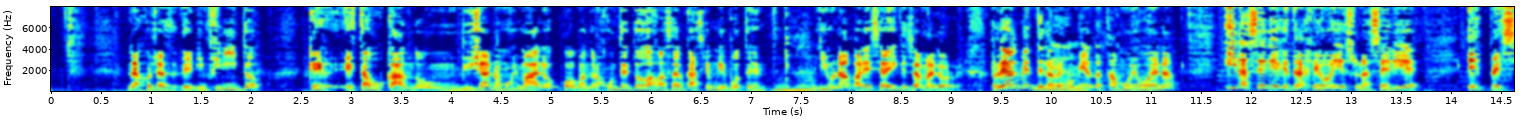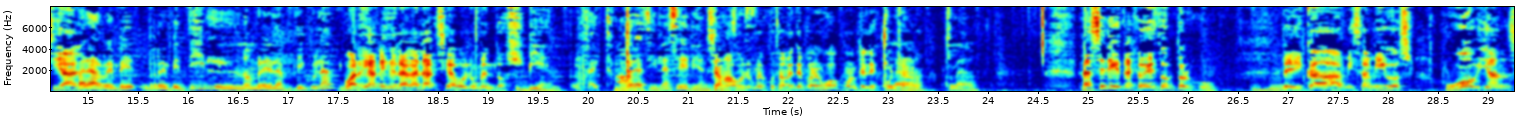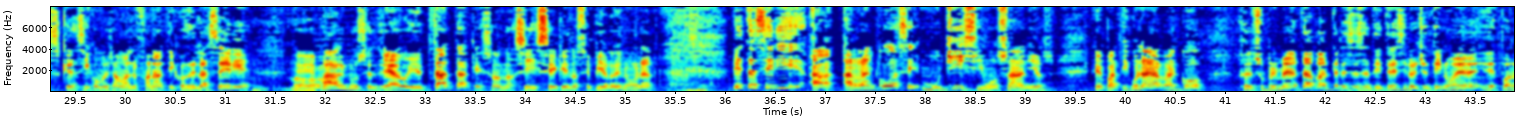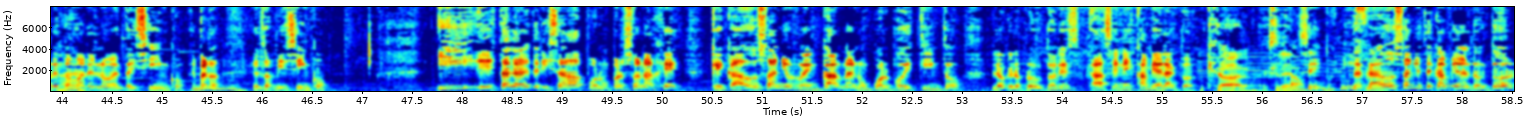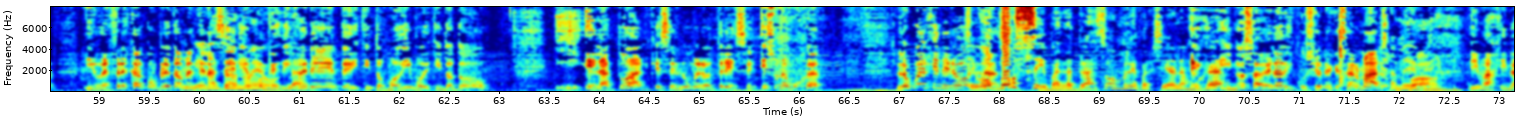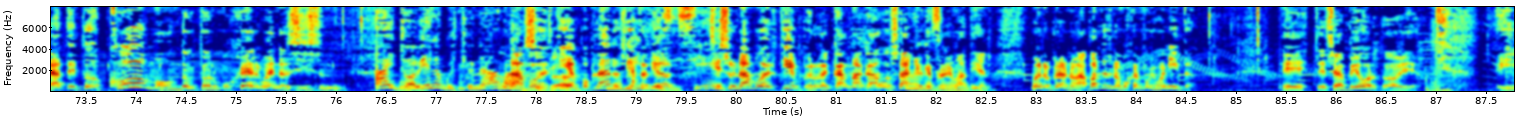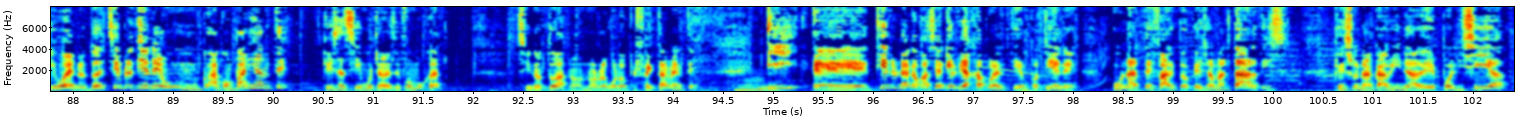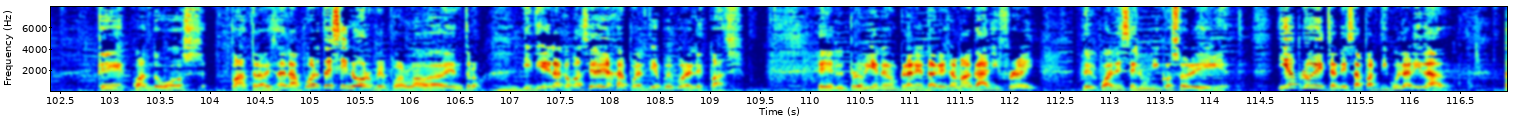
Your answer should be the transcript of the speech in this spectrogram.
las joyas del infinito, que está buscando un villano muy malo, cu- cuando las junte todas va a ser casi omnipotente. Y una aparece ahí que se llama el Orbe. Realmente la recomiendo, está muy buena. Y la serie que traje hoy es una serie especial. Para repe- repetir el nombre de la película. Guardianes de la Galaxia, volumen 2. Bien, perfecto. Ahora sí, la serie Se llama volumen justamente por el Walkman que le escucha, Claro, ¿no? claro. La serie que traje hoy es Doctor Who, dedicada a mis amigos Whovians, que así como llaman los fanáticos de la serie, eh, Magnus, Endriago y el Tata, que son así, sé que no se pierden una. Esta serie a- arrancó hace muchísimos años, en particular arrancó en su primera etapa entre el 63 y el 89 y después retoman el 95, eh, perdón, el 2005 y está caracterizada por un personaje que cada dos años reencarna en un cuerpo distinto. Lo que los productores hacen es cambiar el actor. Claro, excelente. Oh. cada dos años te cambian el doctor y refrescan completamente Y la serie nuevo, porque es claro. diferente, distintos modismos, distinto todo. Y el actual, que es el número 13, es una mujer. Lo cual generó. Llegó las- 12 para atrás hombres para llegar a la mujer. y no sabes las discusiones que se armaron. Ya me Pa. deprime. Imagínate todo. ¿Cómo un doctor mujer? Bueno, si es un. Ay, todavía lo cuestionaba. Un amo Sí, del claro. tiempo, claro, sí, estaría- 2017. si es un amo del tiempo y reencarna cada dos años, no ¿qué problema puede. tiene? Bueno, pero no, aparte es una mujer muy bonita. Este, o sea, peor todavía. Y bueno, entonces siempre tiene un acompañante, que es así, muchas veces fue mujer, si no todas, no, no recuerdo perfectamente. Y eh, tiene una capacidad que él viaja por el tiempo. Tiene un artefacto que se llama el TARDIS, que es una cabina de policía que cuando vos atravesás la puerta es enorme por el lado de adentro y tiene la capacidad de viajar por el tiempo y por el espacio. Él proviene de un planeta que se llama Gallifrey, del cual es el único sobreviviente. Y aprovechan esa particularidad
